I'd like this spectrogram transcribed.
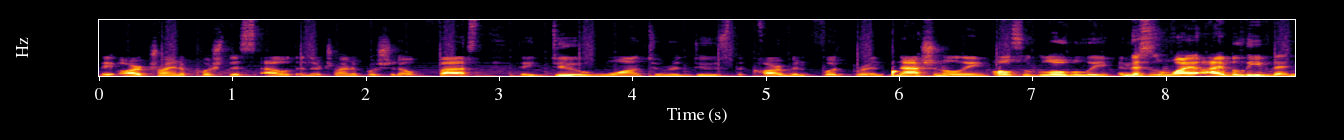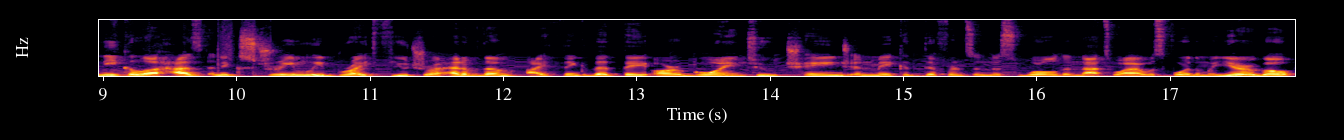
They are trying to push this out, and they're trying to push it out fast. They do want to reduce the carbon footprint nationally, also globally. And this is why I believe that Nikola has an extremely bright future ahead of them. I think that they are going to change and make a difference in this world. And that's why I was for them a year ago.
